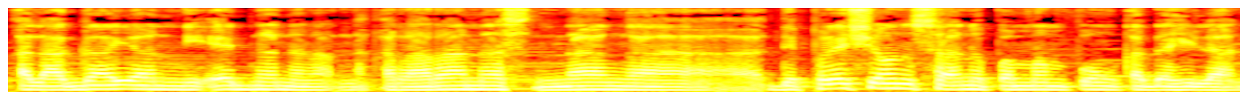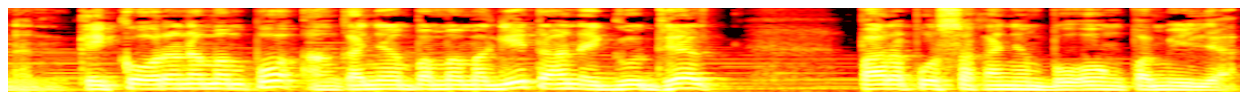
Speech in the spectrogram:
kalagayan ni Edna na nakararanas ng ah, depression sa ano pa man pong kadahilanan. Kay Cora naman po, ang kanyang pamamagitan ay good health para po sa kanyang buong pamilya.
